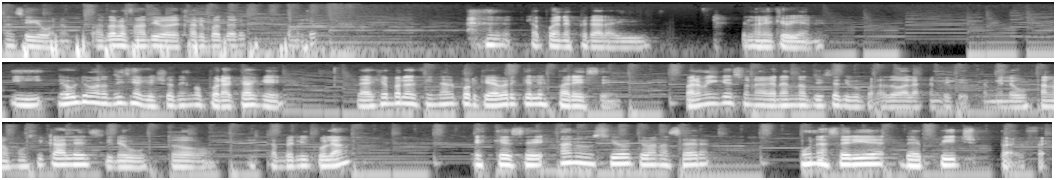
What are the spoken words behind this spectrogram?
Así que bueno, a todos los fanáticos de Harry Potter, como yo, la pueden esperar ahí el año que viene. Y la última noticia que yo tengo por acá, que la dejé para el final porque a ver qué les parece. Para mí que es una gran noticia tipo para toda la gente que también le gustan los musicales y le gustó esta película, es que se anunció que van a hacer una serie de Pitch Perfect.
